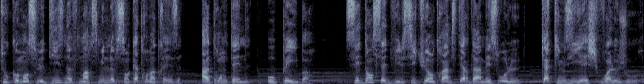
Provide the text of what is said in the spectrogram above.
Tout commence le 19 mars 1993 à Dronten, aux Pays-Bas. C'est dans cette ville située entre Amsterdam et Zwolle qu'Hakim Ziyech voit le jour.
